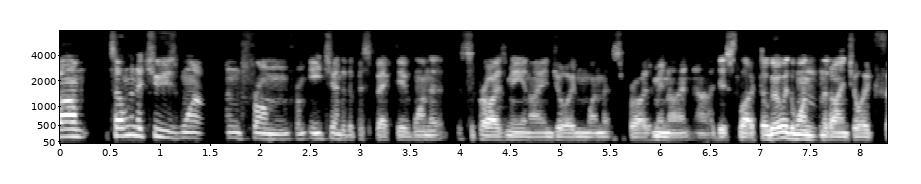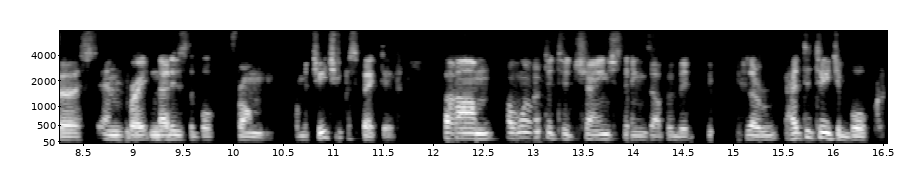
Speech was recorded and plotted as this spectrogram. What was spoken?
Um, so I'm going to choose one from from each end of the perspective. One that surprised me and I enjoyed, and one that surprised me and I, I disliked. I'll go with the one that I enjoyed first, and Brayton. That is the book from from a teaching perspective. Um, I wanted to change things up a bit because I had to teach a book a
